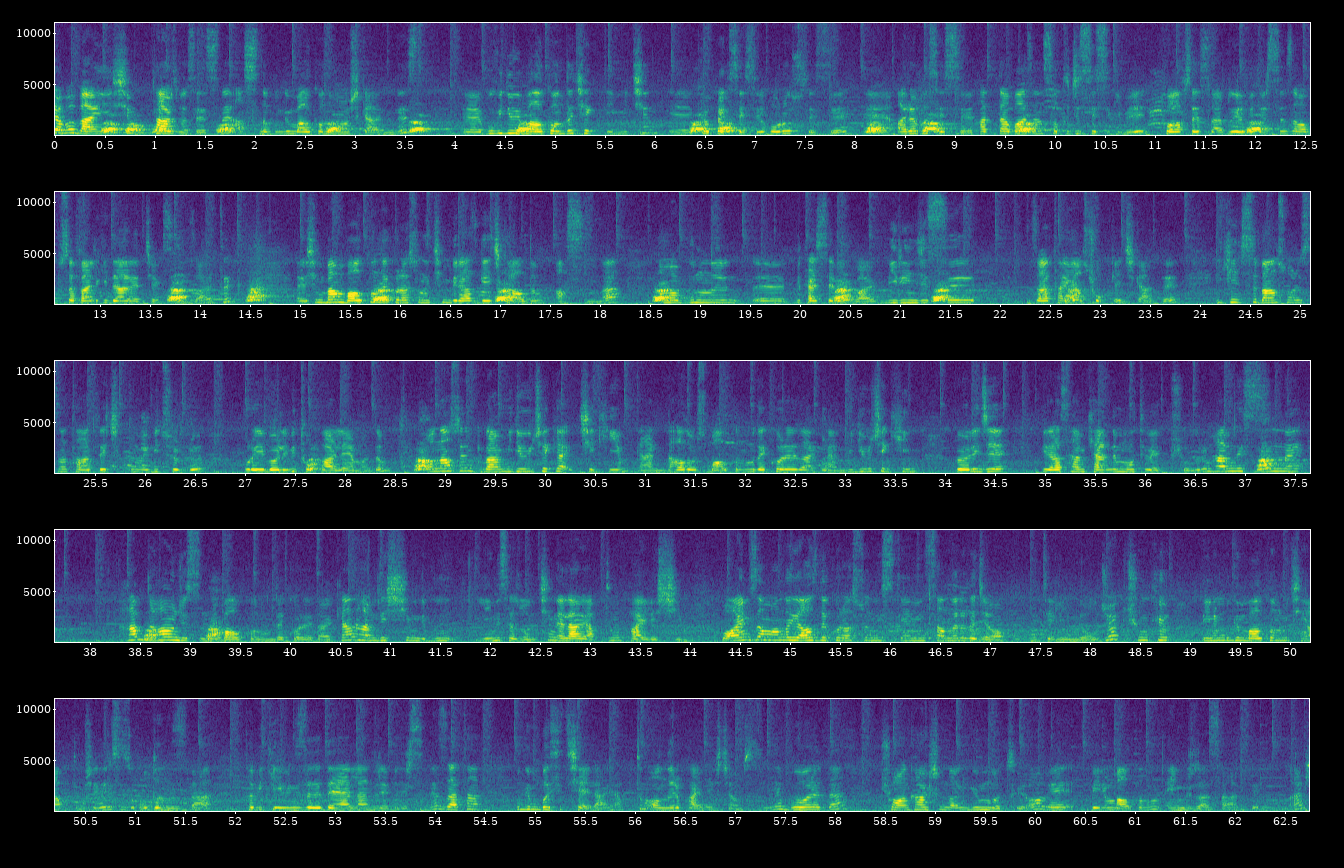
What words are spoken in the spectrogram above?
ben Yeşim. Tarz meselesine aslında bugün balkonuma hoş geldiniz. Ee, bu videoyu balkonda çektiğim için e, köpek sesi, horoz sesi, e, araba sesi, hatta bazen satıcı sesi gibi tuhaf sesler duyabilirsiniz ama bu seferlik idare edeceksiniz artık. E, şimdi ben balkon dekorasyonu için biraz geç kaldım aslında. Ama bunların e, birkaç sebebi var. Birincisi zaten yaz çok geç geldi. İkincisi ben sonrasında tatile çıktım ve bir türlü burayı böyle bir toparlayamadım. Ondan sonra dedim ki ben videoyu çeker, çekeyim. Yani daha doğrusu balkonumu dekore ederken videoyu çekeyim. Böylece biraz hem kendimi motive etmiş olurum hem de sizinle hem daha öncesinde balkonumu dekore ederken hem de şimdi bu yeni sezon için neler yaptığımı paylaşayım. Bu aynı zamanda yaz dekorasyonu isteyen insanlara da cevap niteliğinde olacak. Çünkü benim bugün balkonum için yaptığım şeyleri siz odanızda, tabii ki evinizde de değerlendirebilirsiniz. Zaten bugün basit şeyler yaptım. Onları paylaşacağım sizinle. Bu arada şu an karşımdan gün batıyor ve benim balkonumun en güzel saatleri bunlar.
